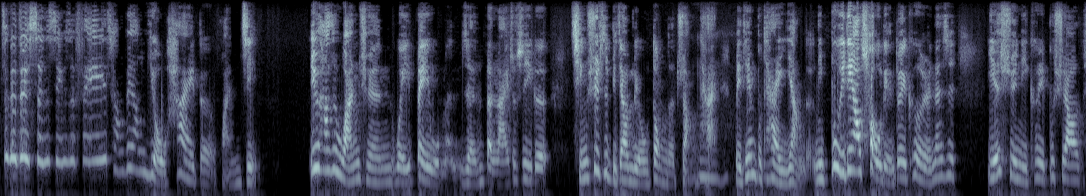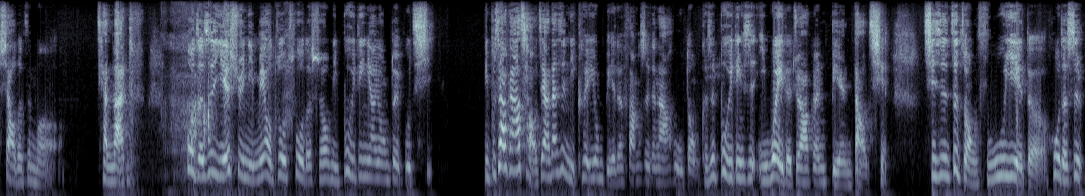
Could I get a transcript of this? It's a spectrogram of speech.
这个对身心是非常非常有害的环境，因为它是完全违背我们人本来就是一个情绪是比较流动的状态，嗯、每天不太一样的，你不一定要臭脸对客人，但是。也许你可以不需要笑得这么灿烂，或者是也许你没有做错的时候，你不一定要用对不起，你不是要跟他吵架，但是你可以用别的方式跟他互动，可是不一定是一味的就要跟别人道歉。其实这种服务业的，或者是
